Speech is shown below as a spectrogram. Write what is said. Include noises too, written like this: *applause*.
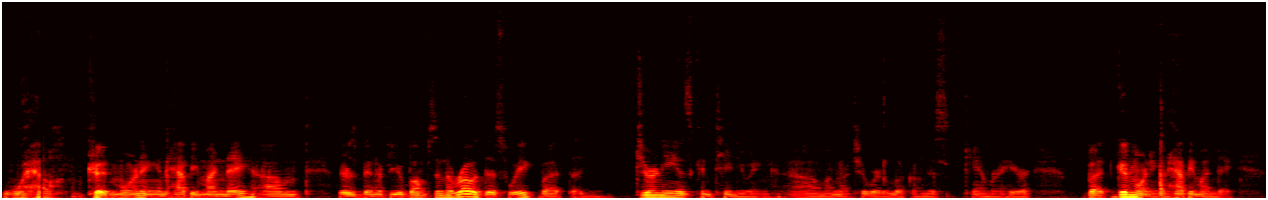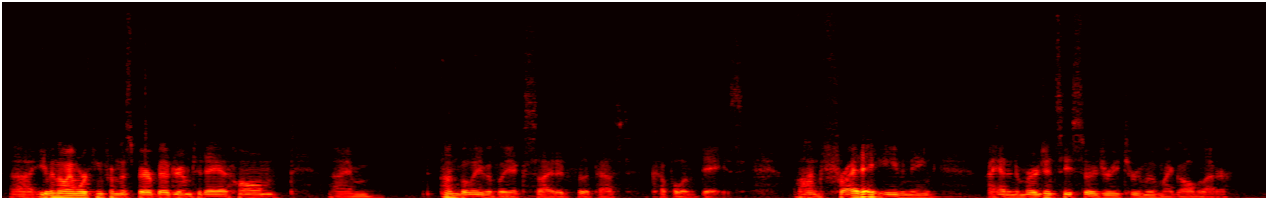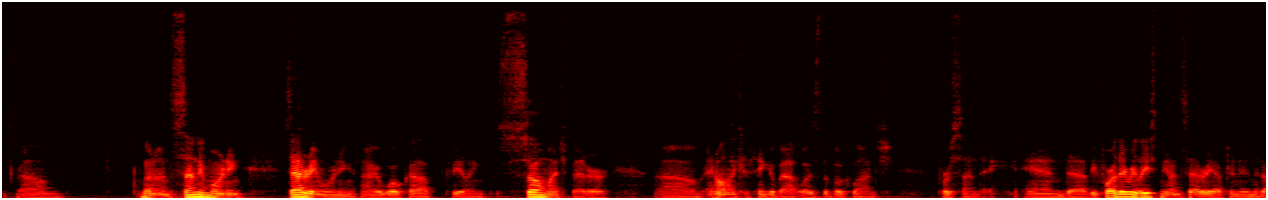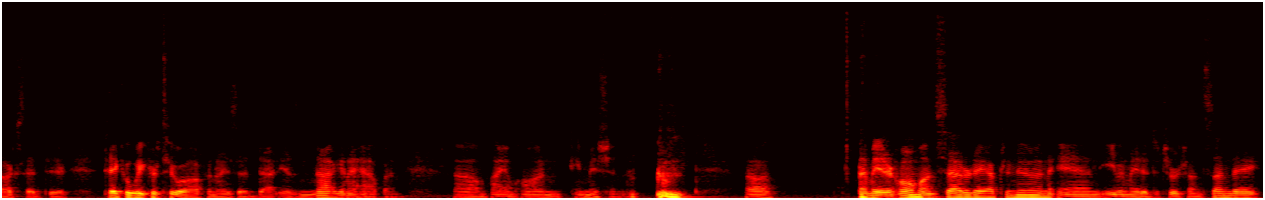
Well, *laughs* good morning and happy Monday. Um, there's been a few bumps in the road this week, but the journey is continuing. Um, I'm not sure where to look on this camera here, but good morning and happy Monday. Uh, even though I'm working from the spare bedroom today at home, I'm unbelievably excited for the past couple of days. On Friday evening, I had an emergency surgery to remove my gallbladder. Um, but on Sunday morning, Saturday morning, I woke up feeling so much better, um, and all I could think about was the book launch for Sunday. And uh, before they released me on Saturday afternoon, the doc said to take a week or two off, and I said, that is not going to happen. Um, I am on a mission. *clears throat* uh, I made it home on Saturday afternoon and even made it to church on Sunday.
